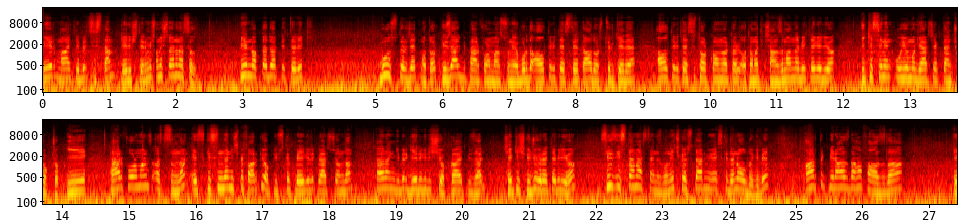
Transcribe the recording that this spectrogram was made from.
bir multi hibrit sistem geliştirmiş. Sonuçları nasıl? 1.4 litrelik Booster jet motor güzel bir performans sunuyor. Burada 6 vitesli, daha doğrusu Türkiye'de 6 vitesli tork konvertörlü otomatik şanzımanla birlikte geliyor. İkisinin uyumu gerçekten çok çok iyi. Performans açısından eskisinden hiçbir farkı yok. 140 beygirlik versiyondan herhangi bir geri gidiş yok. Gayet güzel. Çekiş gücü üretebiliyor. Siz istemezseniz bunu hiç göstermiyor eskiden olduğu gibi. Artık biraz daha fazla e,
